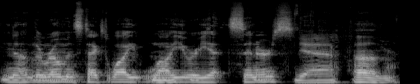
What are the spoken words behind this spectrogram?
No, the Romans text while you, while you were yet sinners. Yeah. Um,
